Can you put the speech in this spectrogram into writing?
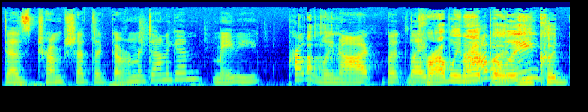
does Trump shut the government down again? Maybe. Probably not. But like, Uh, probably not, but he could.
